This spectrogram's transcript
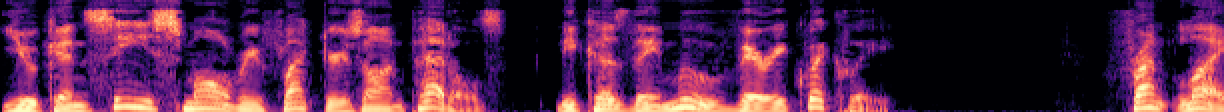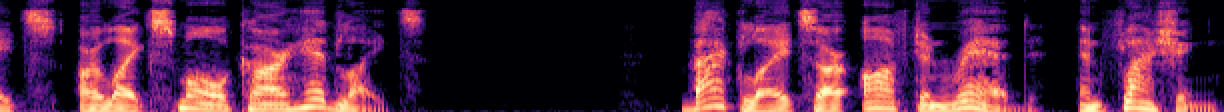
You can see small reflectors on pedals because they move very quickly. Front lights are like small car headlights. Backlights are often red and flashing.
